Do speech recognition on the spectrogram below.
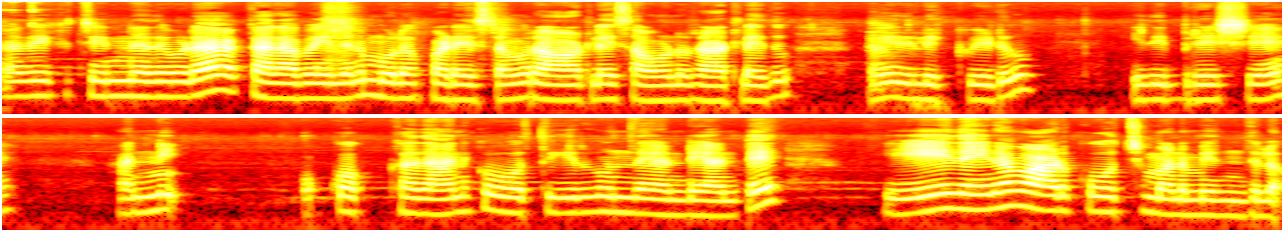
అది చిన్నది కూడా ఖరాబ్ అయిందని మూలకు పడేస్తాము. రావట్లేదు సౌండ్ రావట్లేదు. ఇది లిక్విడు. ఇది బ్రషే. అన్నీ ఒక్కొక్క దానికి ఓ తీరుగా ఉందండి. అంటే ఏదైనా వాడుకోవచ్చు మనం ఇందులో.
